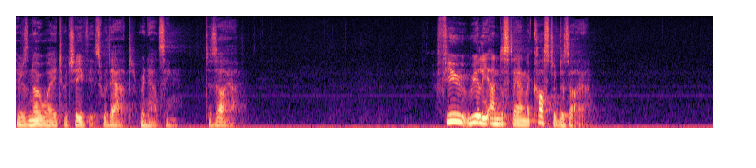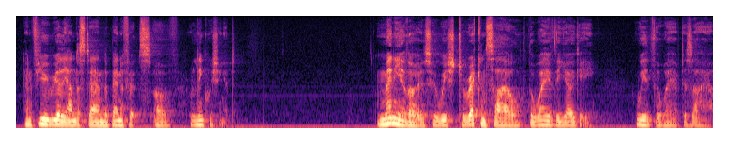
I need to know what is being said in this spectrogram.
There is no way to achieve this without renouncing desire. Few really understand the cost of desire, and few really understand the benefits of relinquishing it. Many are those who wish to reconcile the way of the yogi with the way of desire.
